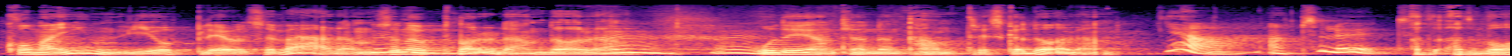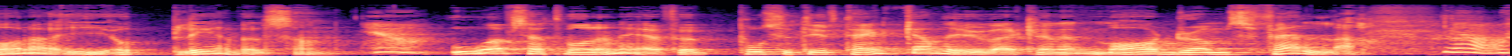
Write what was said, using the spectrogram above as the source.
komma in i upplevelsevärlden. Mm. Sen öppnar du den dörren. Och det är egentligen den tantriska dörren. Ja, absolut. Att, att vara i upplevelsen. Ja. Oavsett vad den är. För positivt tänkande är ju verkligen en mardrömsfälla. Ja.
